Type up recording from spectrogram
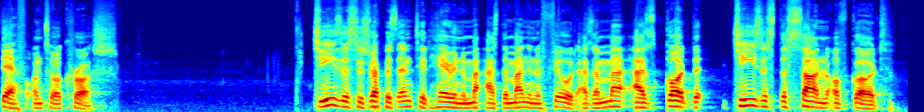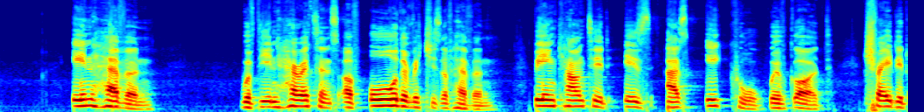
death onto a cross. Jesus is represented here the, as the man in the field, as, a ma- as God, the, Jesus, the Son of God, in heaven, with the inheritance of all the riches of heaven, being counted is as equal with God, traded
